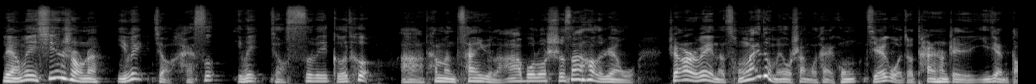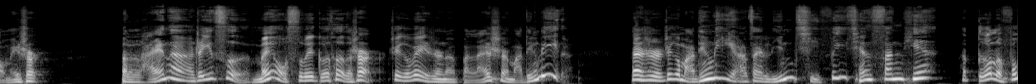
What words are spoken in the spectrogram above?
两位新手呢，一位叫海斯，一位叫斯维格特啊，他们参与了阿波罗十三号的任务。这二位呢，从来就没有上过太空，结果就摊上这一件倒霉事儿。本来呢，这一次没有斯维格特的事儿，这个位置呢，本来是马丁利的，但是这个马丁利啊，在临起飞前三天。他得了风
